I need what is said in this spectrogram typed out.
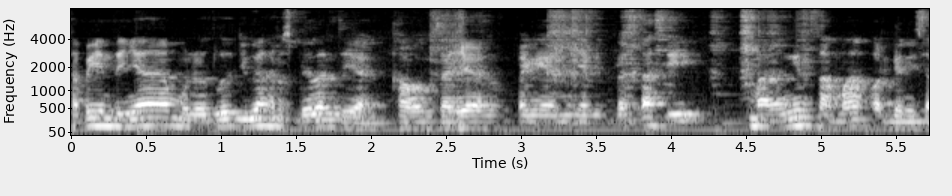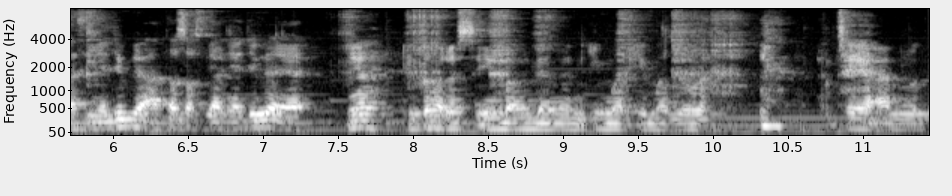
Tapi intinya menurut lu juga harus balance ya. Kalau misalnya pengen nyari prestasi, barengin sama organisasinya juga atau sosialnya juga ya. Ya, itu harus seimbang dengan iman-iman lu lah. Kepercayaan lu.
